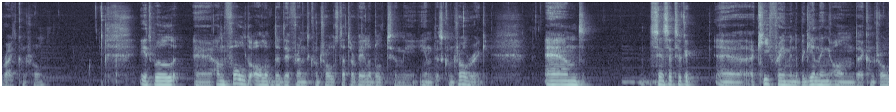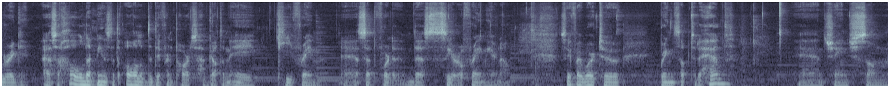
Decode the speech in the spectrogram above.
right control it will uh, unfold all of the different controls that are available to me in this control rig. And since I took a, uh, a keyframe in the beginning on the control rig as a whole, that means that all of the different parts have gotten a keyframe uh, set for the, the zero frame here now. So if I were to bring this up to the head and change some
